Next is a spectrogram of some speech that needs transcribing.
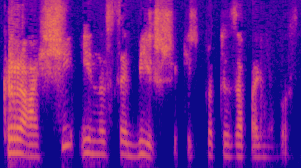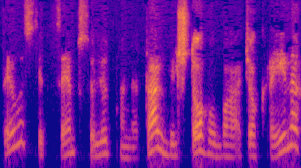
краще і несе більше якісь протизапальні властивості, це абсолютно не так. Більш того, в багатьох країнах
